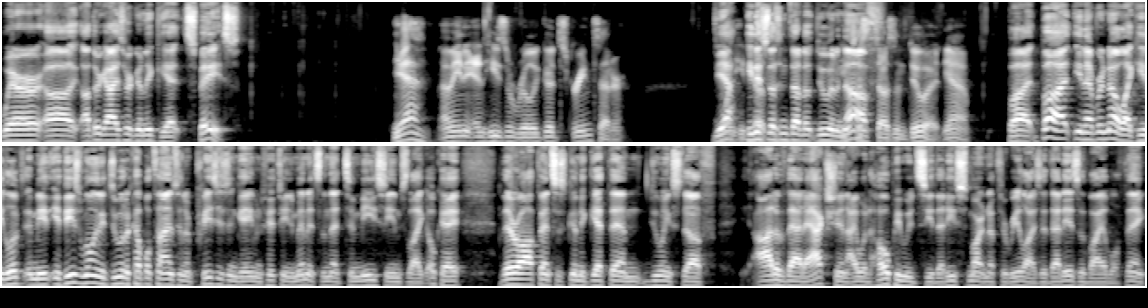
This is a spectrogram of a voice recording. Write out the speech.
where uh, other guys are going to get space. Yeah, I mean, and he's a really good screen setter. Yeah, he, he just doesn't do it enough. He just doesn't do it. Yeah. But but you never know. Like he looked. I mean, if he's willing to do it a couple times in a preseason game in 15 minutes, then that to me seems like okay, their offense is going to get them doing stuff out of that action. I would hope he would see that he's smart enough to realize that that is a viable thing.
